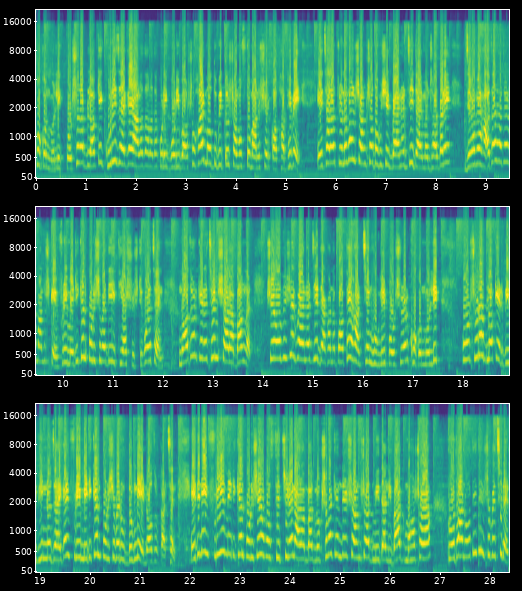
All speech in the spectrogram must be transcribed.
খোকন মল্লিক। পরশুরা ব্লকে কুড়ি জায়গায় আলাদা আলাদা করে গরিব, অসহায়, মধ্যবিত্ত সমস্ত মানুষের কথা ভেবে, এছাড়াও তৃণমূল সাংসদ অভিষেক ব্যানার্জি, ডায়মন্ড হারবারে যেভাবে হাজার হাজার মানুষকে ফ্রি মেডিকেল পরিষেবা দিয়ে ইতিহাস সৃষ্টি করেছেন, নজর কেড়েছেন সারা বাংলার। সে অভিষেক ব্যানার্জির দেখানো পথে হাঁটছেন হুগলির পরশুরার খোকন মল্লিক। পরশুরা ব্লকের বিভিন্ন জায়গায় ফ্রি মেডিকেল পরিষেবার উদ্যোগ নিয়ে নজর কাটছেন এদিন এই ফ্রি মেডিকেল পরিষেবা উপস্থিত ছিলেন আরামবাগ লোকসভা কেন্দ্রের সাংসদ মিতালি বাগ, মহাশয়া, প্রধান অতিথি হিসেবে ছিলেন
